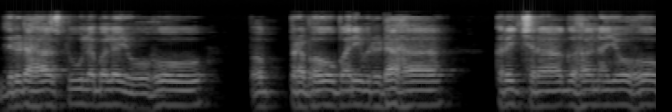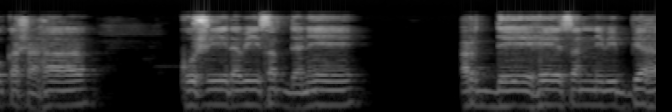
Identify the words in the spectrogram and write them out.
दृढः स्थूलबलयोः प्रभौ परिवृढः, कृच्छ्रगहनयोः कषः कुशीरविशब्दने अर्देः सन्निविभ्यः,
